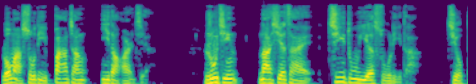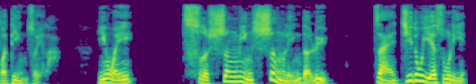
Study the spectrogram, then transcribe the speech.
罗马书第八章一到二节，如今那些在基督耶稣里的。就不定罪了，因为赐生命圣灵的律在基督耶稣里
